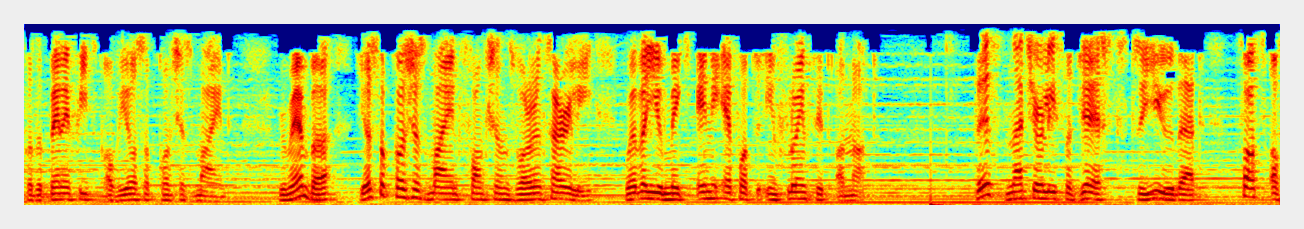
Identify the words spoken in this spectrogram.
for the benefit of your subconscious mind. Remember, your subconscious mind functions voluntarily whether you make any effort to influence it or not. This naturally suggests to you that thoughts of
